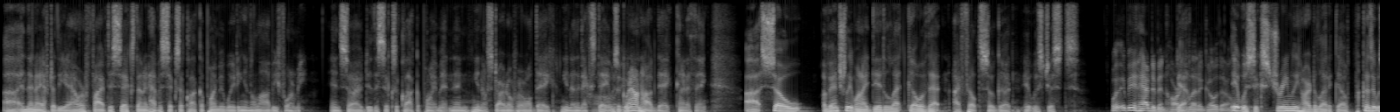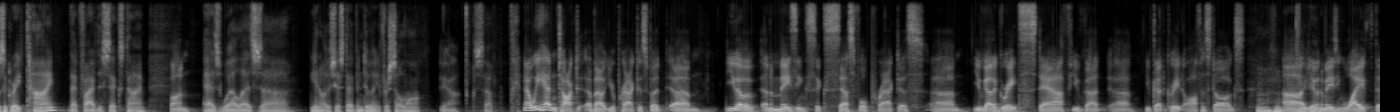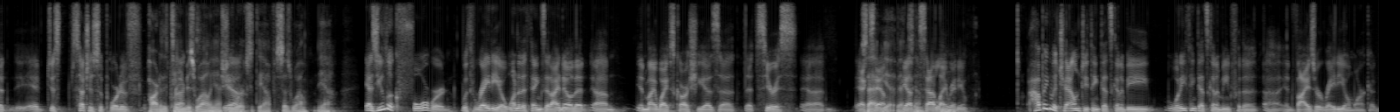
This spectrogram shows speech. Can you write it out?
Uh, and then after the hour, five to six, then I'd have a six o'clock appointment waiting in the lobby for me. And so I'd do the six o'clock appointment and then, you know, start over all day, you know, the next day. It was a Groundhog Day kind of thing. Uh, so eventually, when I did let go of that, I felt so good. It was just, Well, it, it had to have been hard Yeah. to let it go though. it was extremely hard to let it go because it was a great time, that five to six time, Fun. as well as, uh, you know, it was just I've been doing it for so long. Yeah. So, Now we hadn't talked about your practice, but um, you have a, an amazing, successful practice. Um, you've got a great staff. You've got uh, you've got great office dogs. Mm-hmm. Uh, you have an amazing wife that uh, just such a supportive part of the team as well. Yeah, she Yeah. works at the office as well. Yeah. As you look forward with radio, one of the things that I know that um, in my wife's car she has uh, that Sirius uh, XM, Sat- yeah, the XM. Mm-hmm. satellite radio. How big of a challenge do you think that's going to be? What do you think that's going to mean for the uh, advisor radio market?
